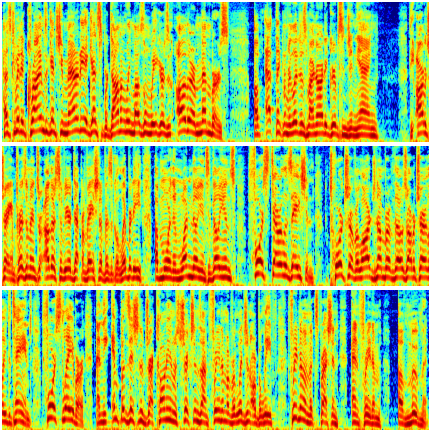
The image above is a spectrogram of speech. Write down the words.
has committed crimes against humanity against the predominantly Muslim Uyghurs and other members of ethnic and religious minority groups in Xinjiang the arbitrary imprisonment or other severe deprivation of physical liberty of more than 1 million civilians, forced sterilization, torture of a large number of those arbitrarily detained, forced labor, and the imposition of draconian restrictions on freedom of religion or belief, freedom of expression, and freedom of movement.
